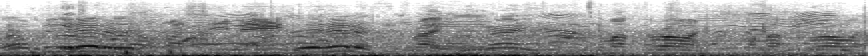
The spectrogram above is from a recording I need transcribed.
Don't be a hitter. Come on, CB. Be a hitter. Right, get ready. Come up throwing. Come up throwing.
